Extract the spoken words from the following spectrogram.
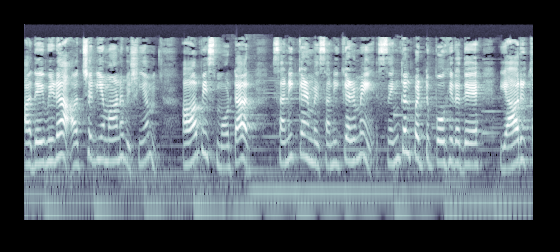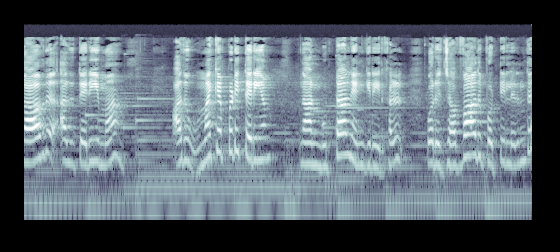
அதைவிட ஆச்சரியமான விஷயம். ஆபீஸ் மோட்டார் சனிக்கிழமை சனிக்கிழமை செங்கல்பட்டு போகிறதே. யாருக்காவது அது தெரியுமா? அது உமக்கெப்படி தெரியும்? நான் முட்டாள் என்கிறீர்கள். ஒரு ஜவ்வாது பொட்டிலிருந்து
